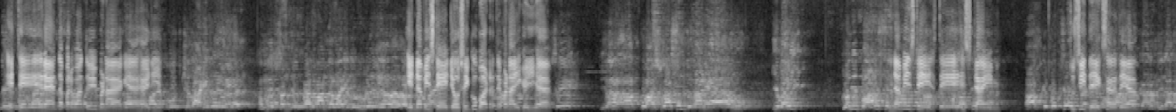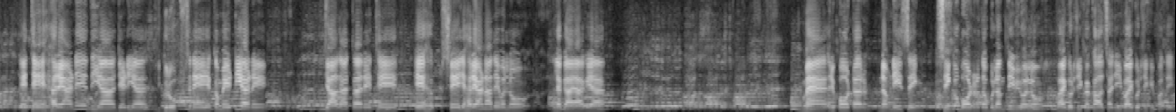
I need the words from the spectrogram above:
ਇੱਥੇ ਰਹਿਣ ਦਾ ਪ੍ਰਬੰਧ ਵੀ ਬਣਾਇਆ ਗਿਆ ਹੈ ਜੀ बहुत खिलाड़ी रहे हैं हमें संजय पहलवान हमारे गुरु रहे हैं ਇਹ ਨਵੀਂ ਸਟੇਜ ਜੋ ਸਿੰਘੂ ਬਾਰਡਰ ਤੇ ਬਣਾਈ गई है से यह आपको आश्वासन दिलाने आया हूँ कि भाई क्योंकि भारत सरकार ਨਵੀਂ ने ਸਟੇਜ ਤੇ ਤੁਸੀਂ ਦੇਖ ਸਕਦੇ ਆ, ਇੱਥੇ ਹਰਿਆਣੇ ਦੀਆਂ ਜਿਹੜੀਆਂ ਗਰੁੱਪਸ ਨੇ ਜਾਂ ਕਮੇਟੀਆਂ ਨੇ, ਜ਼ਿਆਦਾਤਰ ਇੱਥੇ ਇਹ ਸਟੇਜ ਹਰਿਆਣਾ ਦੇ ਵੱਲੋਂ ਲਗਾਇਆ ਗਿਆ। ਮੈਂ ਰਿਪੋਰਟਰ ਨਵਨੀਤ ਸਿੰਘ, ਸਿੰਘੂ ਬਾਰਡਰ ਤੋਂ ਬੁਲੰਦੀ ਵੀ ਵੱਲੋਂ, ਵਾਹਿਗੁਰੂ ਜੀ ਕਾ ਖਾਲਸਾ ਜੀ, ਵਾਹਿਗੁਰੂ ਜੀ ਕੀ ਫਤਿਹ।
